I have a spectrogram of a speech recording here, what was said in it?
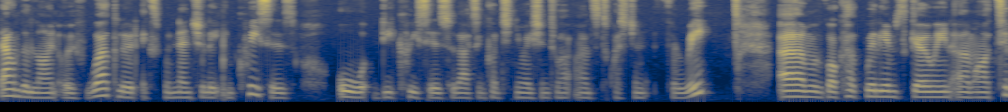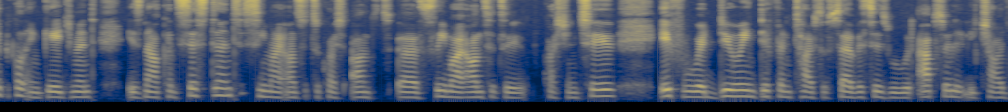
down the line or if workload exponentially increases or decreases. So that's in continuation to her answer to question three. Um, we've got Kirk Williams going. Um, our typical engagement is now consistent. See my answer to question. Uh, see my answer to question two. If we were doing different types of services, we would absolutely charge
